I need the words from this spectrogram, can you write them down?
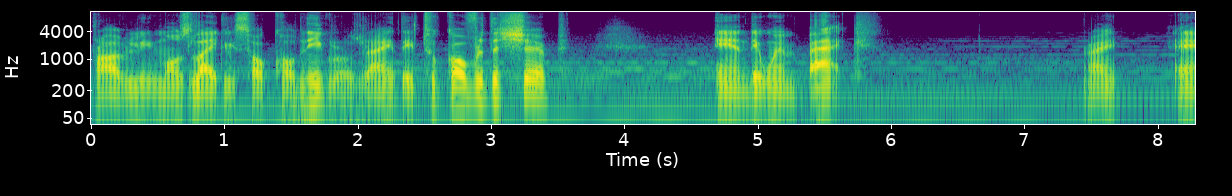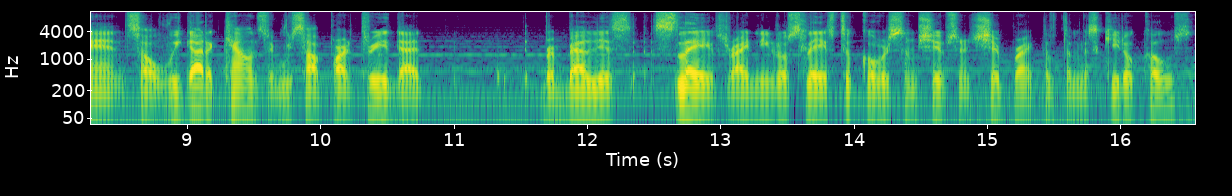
probably most likely so-called Negroes, right? They took over the ship and they went back, right? And so we got accounts, and we saw part three that rebellious slaves, right? Negro slaves took over some ships and shipwrecked of the Mosquito Coast,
